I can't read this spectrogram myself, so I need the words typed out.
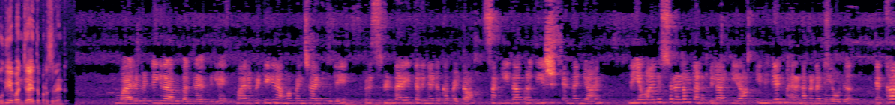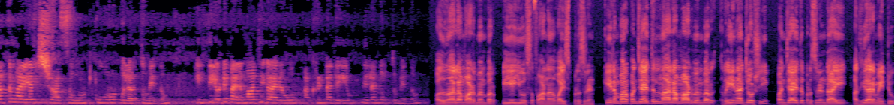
പുതിയ പഞ്ചായത്ത് പ്രസിഡന്റ്. വാരപ്പെട്ടി ഗ്രാമപഞ്ചായത്തിലെ വാരപ്പെട്ടി ഗ്രാമപഞ്ചായത്തിലെ പ്രസിഡന്റായി തെരഞ്ഞെടുക്കപ്പെട്ട സംഗീത പ്രതീഷ് എന്ന ഞാൻ നിയമാനുസരണം നടപ്പിലാക്കിയ ഇന്ത്യൻ ഭരണഘടനയോട് യഥാർത്ഥമായ വിശ്വാസവും കൂറു പുലർത്തുമെന്നും ഇന്ത്യയുടെ പരമാധികാരവും അഖണ്ഡതയും നിലനിർത്തുമെന്നും. പതിനാലാം വാർഡ് മെമ്പർ പി എ യൂസഫാണ് വൈസ് പ്രസിഡന്റ്. കീരമ്പാറ പഞ്ചായത്തിൽ നാലാം വാർഡ് മെമ്പർ റീന ജോഷി പഞ്ചായത്ത് പ്രസിഡന്റായി അധികാരമേറ്റു.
